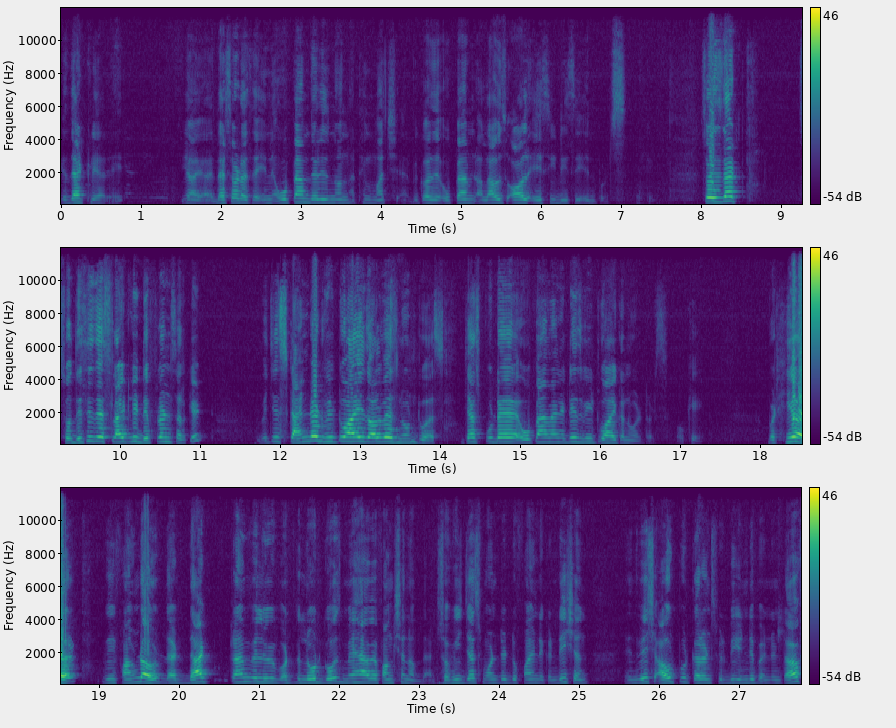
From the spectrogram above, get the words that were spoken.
Is that clear? Yeah yeah that is what I say in op amp there is no nothing much because op amp allows all AC DC inputs. Okay. So is that so this is a slightly different circuit which is standard V2I is always known to us just put a op amp and it is V2I converters okay. But here we found out that that term will be what the load goes may have a function of that. So we just wanted to find a condition in which output currents will be independent of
